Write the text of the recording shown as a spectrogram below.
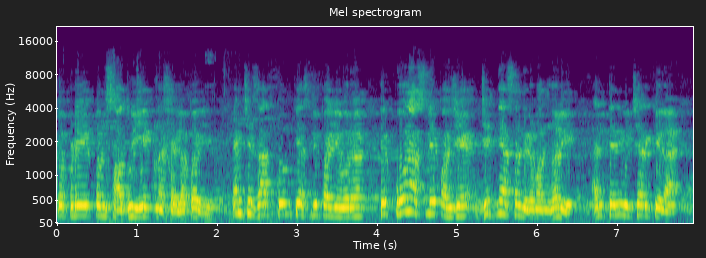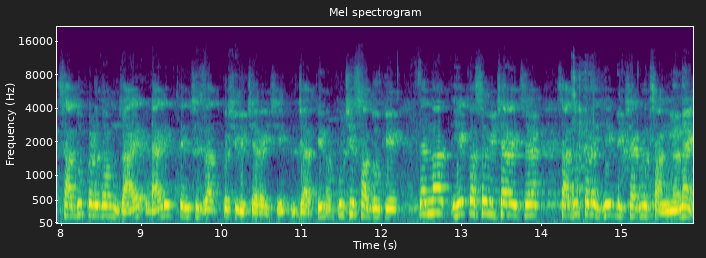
कपडे पण साधू एक नसायला पाहिजे. त्यांची जात कोणती असली पाहिजे बरं? हे कोण असले पाहिजे? जिज्ञासा निर्माण झाली. आणि त्यांनी विचार केला साधूकडे जाऊन जाय डायरेक्ट त्यांची जात कशी विचारायची? जातीनं पुछे साधू के. त्यांना हे कसं विचारायचं? साधूकडे हे विचारणं चांगलं नाही.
